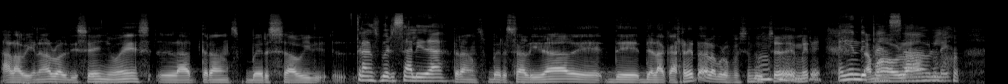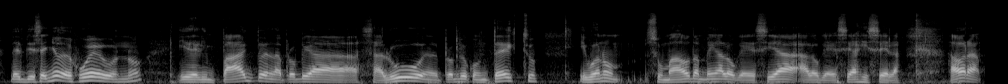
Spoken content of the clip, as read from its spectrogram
a la Bienal o al diseño es la transversalidad. Transversalidad de, de, la carrera, de la profesión de ustedes. Mire, estamos hablando del diseño de juegos, ¿no? Y del impacto en la propia salud, en el propio contexto y bueno, sumado también a lo que decía, a lo que decía Gisela. Ahora,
